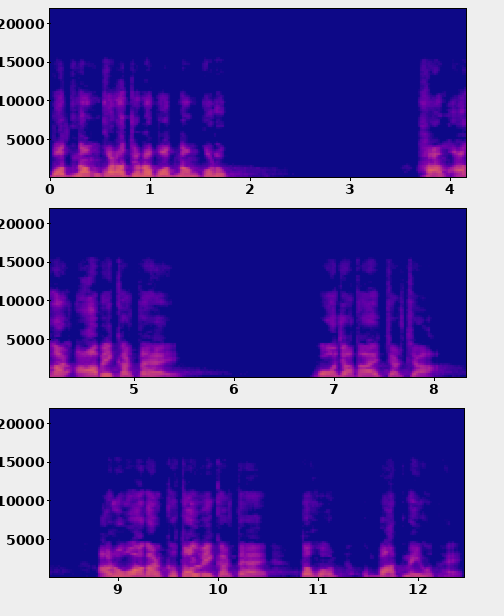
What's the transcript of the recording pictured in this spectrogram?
বদনাম করার জন্য বদনাম করুক हम अगर आ भी करते हैं हो जाता है चर्चा और वो अगर कतल भी करते हैं तो हो बात नहीं होता है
